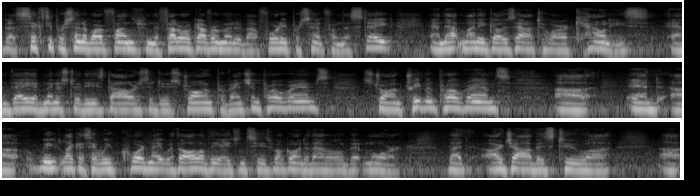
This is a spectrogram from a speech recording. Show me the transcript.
about 60% of our funds from the federal government, about 40% from the state, and that money goes out to our counties and they administer these dollars to do strong prevention programs, strong treatment programs, uh, and uh, we, like I said, we coordinate with all of the agencies. We'll go into that a little bit more. But our job is to uh, uh,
